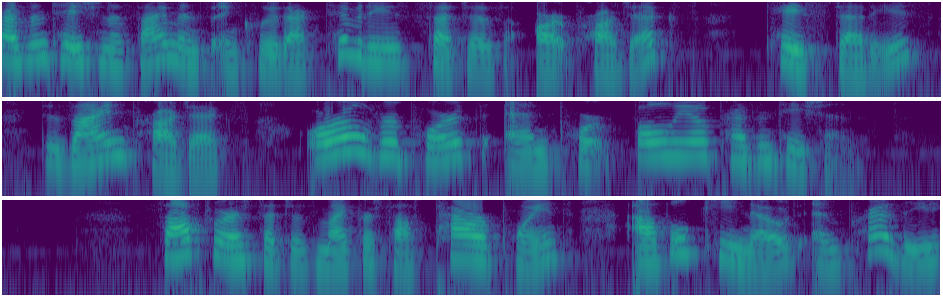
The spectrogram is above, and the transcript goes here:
Presentation assignments include activities such as art projects, case studies, design projects, oral reports, and portfolio presentations. Software such as Microsoft PowerPoint, Apple Keynote, and Prezi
